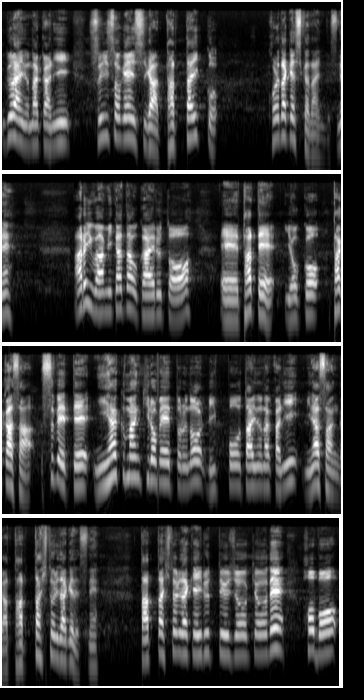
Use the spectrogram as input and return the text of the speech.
ぐらいの中に水素原子がたった1個これだけしかないんですね。あるいは見方を変えると、えー、縦横高さすべて200万キロメートルの立方体の中に皆さんがたった1人だけですね。たった1人だけいるっていう状況でほぼ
